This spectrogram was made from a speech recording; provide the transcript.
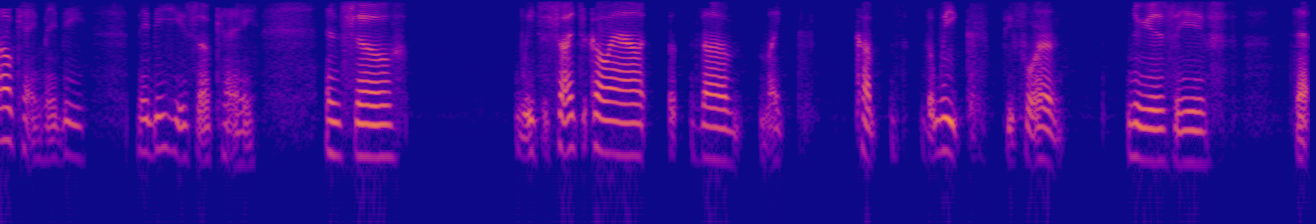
okay, maybe maybe he's okay. And so we decide to go out the like the week before New Year's Eve, that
